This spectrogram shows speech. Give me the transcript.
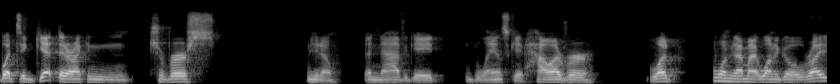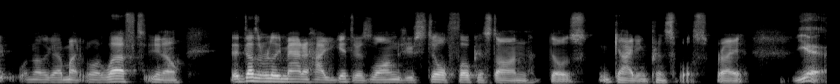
but to get there, I can traverse, you know, and navigate the landscape. However, what one guy might want to go right, another guy might go left. You know, it doesn't really matter how you get there as long as you're still focused on those guiding principles, right? Yeah.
